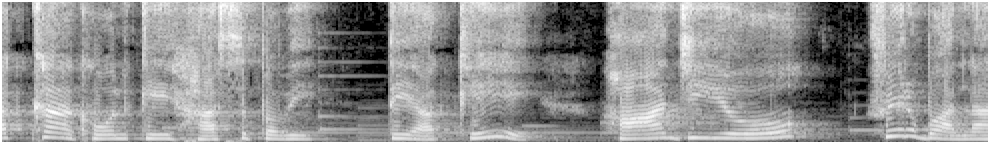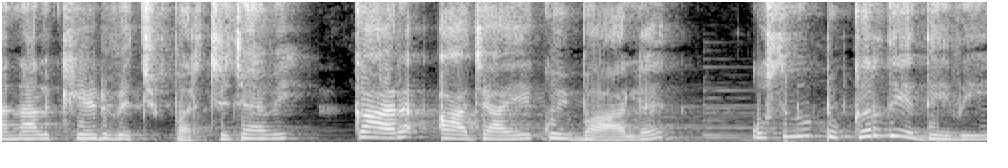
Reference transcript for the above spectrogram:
ਅੱਖਾਂ ਖੋਲ ਕੇ ਹੱਸ ਪਵੇ ਤੇ ਆਖੇ, ਹਾਂ ਜੀਓ, ਫਿਰ ਬਾਲਾਂ ਨਾਲ ਖੇਡ ਵਿੱਚ ਪਰਚ ਜਾਵੇ। ਘਰ ਆ ਜਾਏ ਕੋਈ ਬਾਲ ਉਸ ਨੂੰ ਟੁੱਕਰ ਦੇ ਦੇਵੇ,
